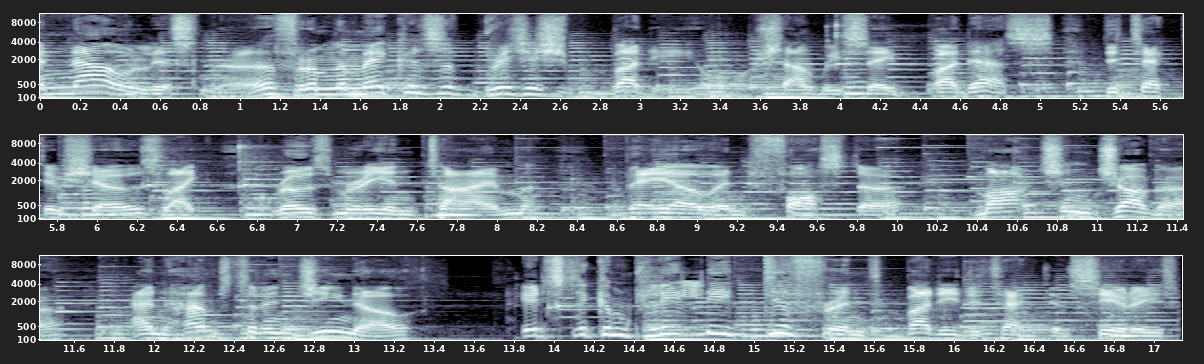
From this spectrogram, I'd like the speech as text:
And now, listener, from the makers of British Buddy, or shall we say Buddess, detective shows like Rosemary and Thyme, Bayo and Foster, March and Jogger, and Hamster and Gino, it's the completely different Buddy Detective series,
